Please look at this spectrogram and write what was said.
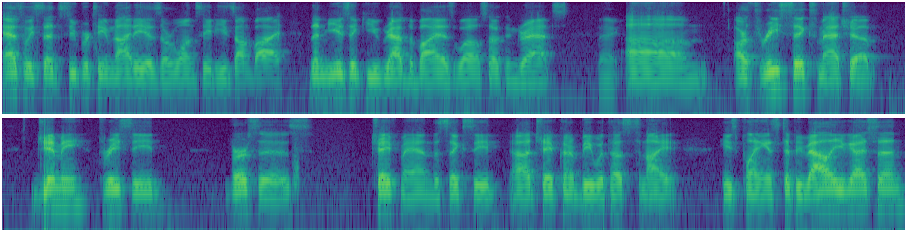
as we said, Super Team 90 is our one seed. He's on bye. Then Music, you grabbed the bye as well. So congrats. Thanks. Um, our three six matchup: Jimmy, three seed, versus Chafe Man, the six seed. Uh, Chafe couldn't be with us tonight. He's playing at Tippy Valley. You guys said.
